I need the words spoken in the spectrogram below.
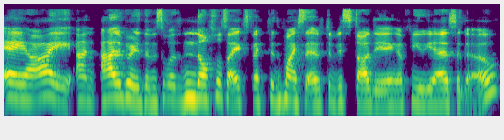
AI and algorithms was not what I expected myself to be studying a few years ago,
